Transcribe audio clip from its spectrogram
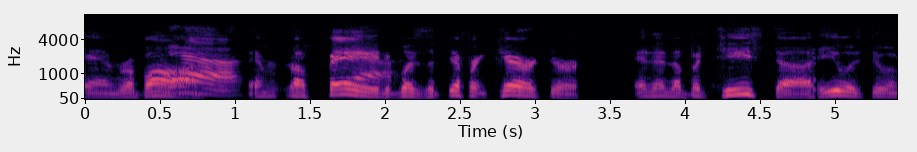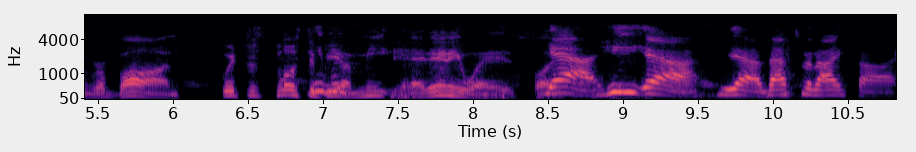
and Rabban. Yeah, And uh, Feyd Yeah. was a different character. And then the Batista, he was doing Rabban, which was supposed to He be was- a meathead anyways. Like, yeah, he, yeah, yeah. That's what I thought.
